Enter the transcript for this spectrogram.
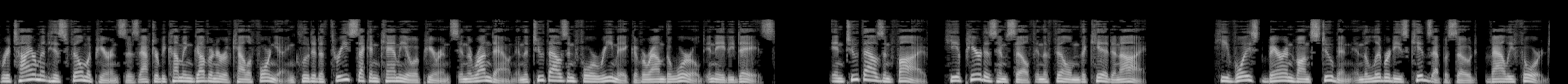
Retirement His film appearances after becoming governor of California included a three second cameo appearance in The Rundown in the 2004 remake of Around the World in 80 Days. In 2005, he appeared as himself in the film The Kid and I. He voiced Baron von Steuben in the Liberty's Kids episode, Valley Forge.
